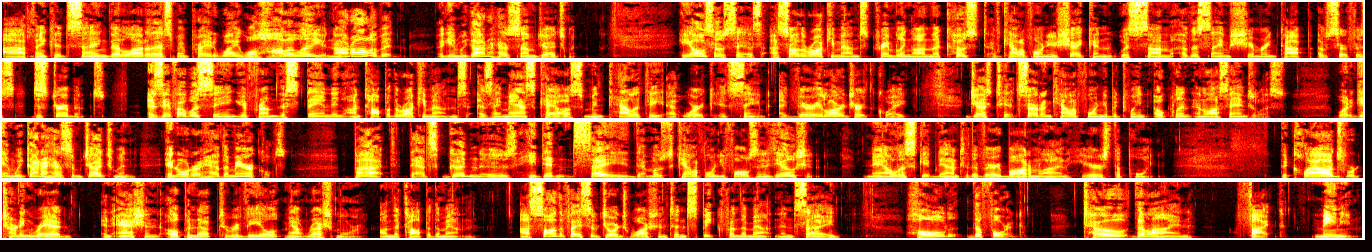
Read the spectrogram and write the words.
I think it's saying that a lot of that's been prayed away. Well, hallelujah. Not all of it. Again, we got to have some judgment. He also says, I saw the Rocky Mountains trembling on the coast of California shaken with some of the same shimmering type of surface disturbance as if I was seeing it from the standing on top of the Rocky Mountains as a mass chaos mentality at work, it seemed. A very large earthquake just hit Southern California between Oakland and Los Angeles. Well, again, we got to have some judgment in order to have the miracles. But that's good news. He didn't say that most of California falls into the ocean. Now let's skip down to the very bottom line. Here's the point. The clouds were turning red and ashen opened up to reveal Mount Rushmore on the top of the mountain. I saw the face of George Washington speak from the mountain and say, Hold the fort, toe the line, fight. Meaning,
